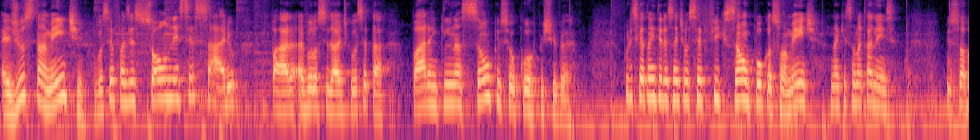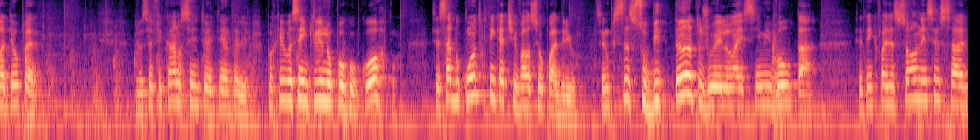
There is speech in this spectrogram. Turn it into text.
é justamente você fazer só o necessário para a velocidade que você está, para a inclinação que o seu corpo estiver. Por isso que é tão interessante você fixar um pouco a sua mente na questão da cadência e só bater o pé de você ficar no 180 ali. Porque você inclina um pouco o corpo, você sabe o quanto que tem que ativar o seu quadril. Você não precisa subir tanto o joelho lá em cima e voltar. Você tem que fazer só o necessário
